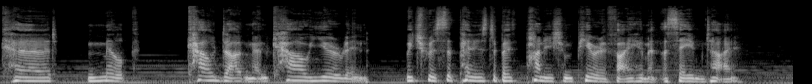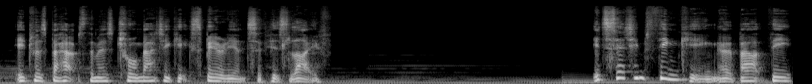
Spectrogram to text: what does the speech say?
curd, milk, cow dung, and cow urine, which was supposed to both punish and purify him at the same time. It was perhaps the most traumatic experience of his life. It set him thinking about the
